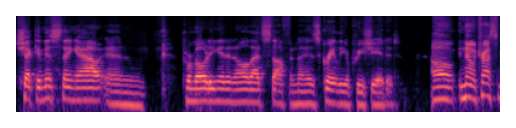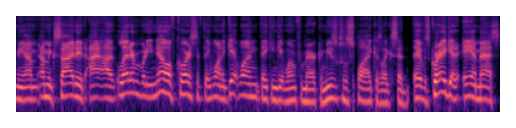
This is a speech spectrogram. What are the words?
checking this thing out and promoting it and all that stuff. And it's greatly appreciated. Oh no, trust me, I'm I'm excited. I, I let everybody know, of course, if they want to get one, they can get one from American Musical Supply. Because, like I said, it was Greg at AMS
